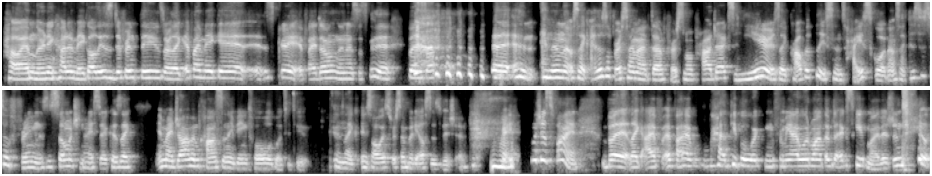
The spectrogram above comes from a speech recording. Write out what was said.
how I'm learning how to make all these different things, or like if I make it, it's great. If I don't, then it's just good. But and and then it was like this is the first time I've done personal projects in years, like probably since high school. And I was like, this is so freeing. This is so much nicer because like in my job, I'm constantly being told what to do and like it's always for somebody else's vision mm-hmm. right which is fine. But like i if i had people working for me i would want them to execute my vision too.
